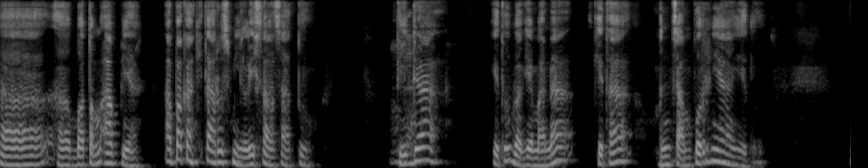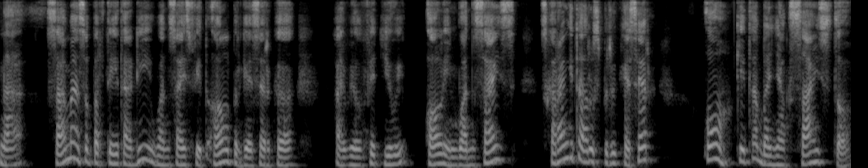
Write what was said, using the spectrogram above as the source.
eh, eh, bottom up ya apakah kita harus milih salah satu Tidak itu bagaimana kita mencampurnya gitu. Nah, sama seperti tadi one size fit all bergeser ke I will fit you all in one size. Sekarang kita harus bergeser, oh kita banyak size toh.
